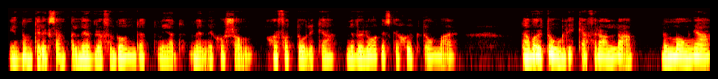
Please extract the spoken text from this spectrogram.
inom till exempel Neuroförbundet med människor som har fått olika neurologiska sjukdomar. Det har varit olika för alla, men många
